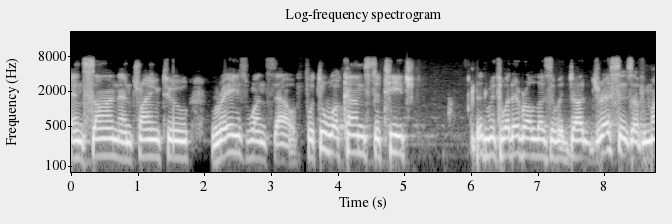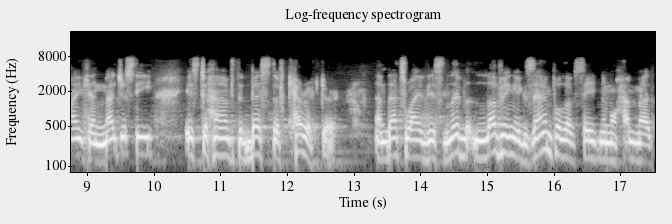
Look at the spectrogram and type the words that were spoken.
insan and trying to raise oneself. Futuwa comes to teach that with whatever Allah dresses of might and majesty is to have the best of character and that's why this live, loving example of Sayyidina Muhammad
